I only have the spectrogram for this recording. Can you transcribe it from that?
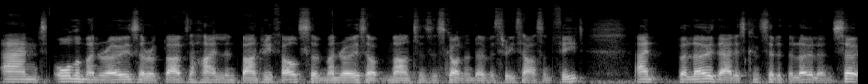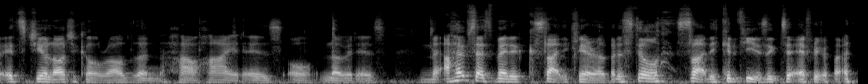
And all the Munros are above the Highland boundary fault. So Munros are mountains in Scotland over 3,000 feet and below that is considered the lowland. So it's geological rather than how high it is or low it is. I hope that's made it slightly clearer, but it's still slightly confusing to everyone.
